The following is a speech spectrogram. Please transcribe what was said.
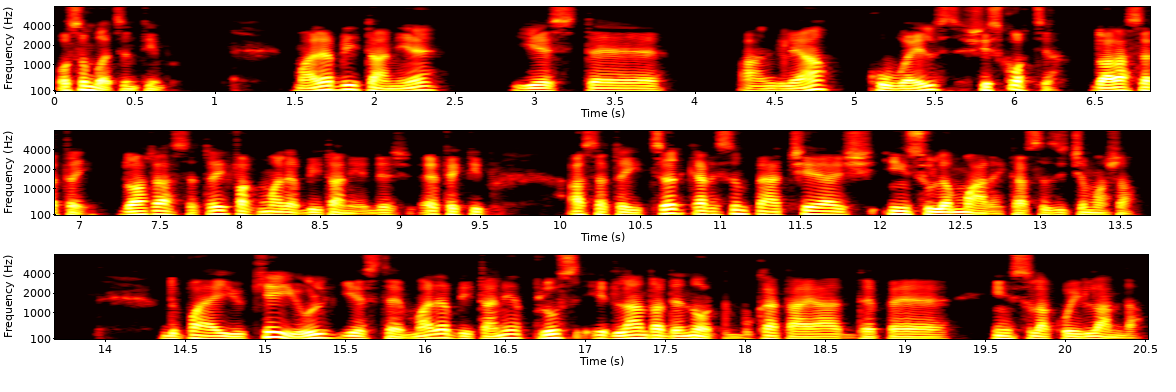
o să învăț în timp. Marea Britanie este Anglia cu Wales și Scoția. Doar astea trei. Doar astea trei fac Marea Britanie. Deci, efectiv, astea trei țări care sunt pe aceeași insulă mare, ca să zicem așa. După aia UK-ul este Marea Britanie plus Irlanda de Nord, bucata aia de pe insula cu Irlanda.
